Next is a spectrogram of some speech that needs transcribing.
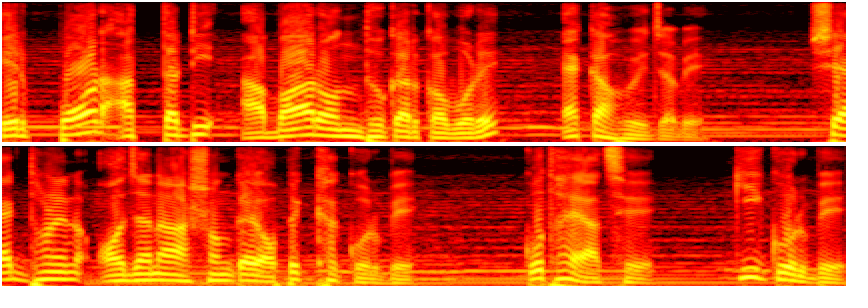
এরপর আত্মাটি আবার অন্ধকার কবরে একা হয়ে যাবে। সে এক ধরনের অজানা আশঙ্কায় অপেক্ষা করবে। কোথায় আছে? কি করবে?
